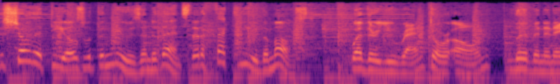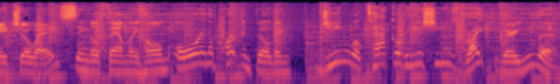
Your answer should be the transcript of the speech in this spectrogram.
the show that deals with the news and events that affect you the most. Whether you rent or own, live in an HOA, single family home, or an apartment building, Gene will tackle the issues right where you live.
